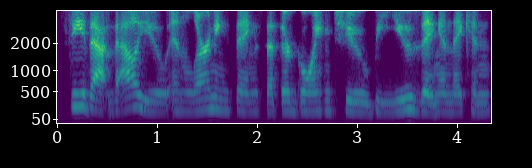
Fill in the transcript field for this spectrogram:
see that value in learning things that they're going to be using and they can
